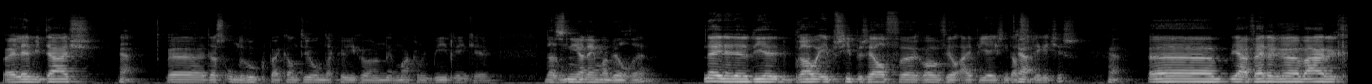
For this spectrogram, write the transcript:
bij L'Hermitage. Ja. Eh, dat is om de hoek bij Cantillon, daar kun je gewoon eh, makkelijk bier drinken. Dat is niet alleen maar wild, hè? Nee, nee, die, die brouwen in principe zelf gewoon veel IPA's en dat Ja. soort dingetjes. Ja. Eh, ja, verder waren er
